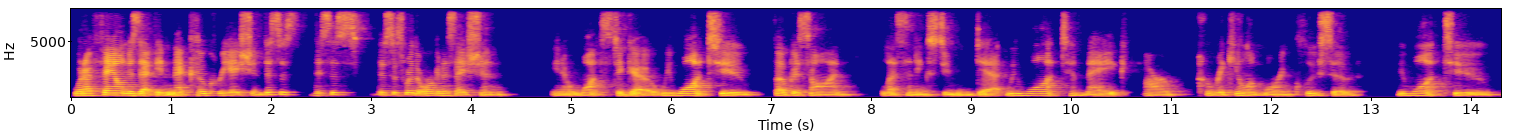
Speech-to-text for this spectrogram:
what I've found is that in that co-creation, this is this is this is where the organization, you know, wants to go. We want to focus on lessening student debt. We want to make our curriculum more inclusive we want to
